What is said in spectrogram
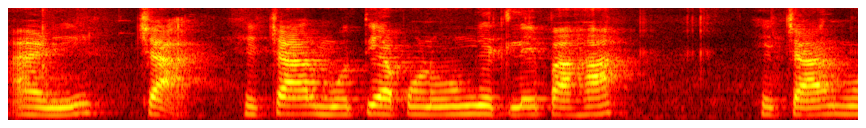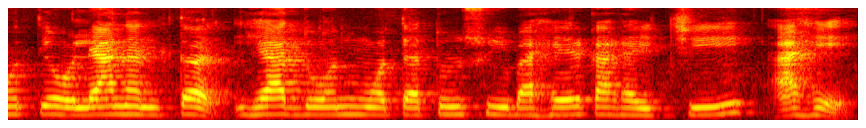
आणि चार. हे चार मोती आपण ओन घेतले पहा. हे चार मोती ओल्यानंतर ह्या दोन मोत्यातून सुई बाहेर काढायची आहे.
